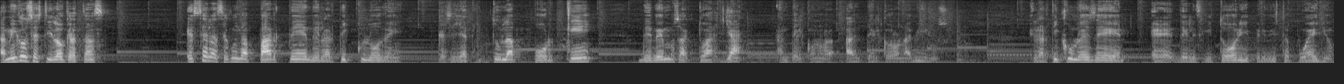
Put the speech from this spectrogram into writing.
Amigos estilócratas, esta es la segunda parte del artículo de, que se titula ¿Por qué debemos actuar ya ante el, coronavirus? El artículo es de, eh, del escritor y periodista Puello.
